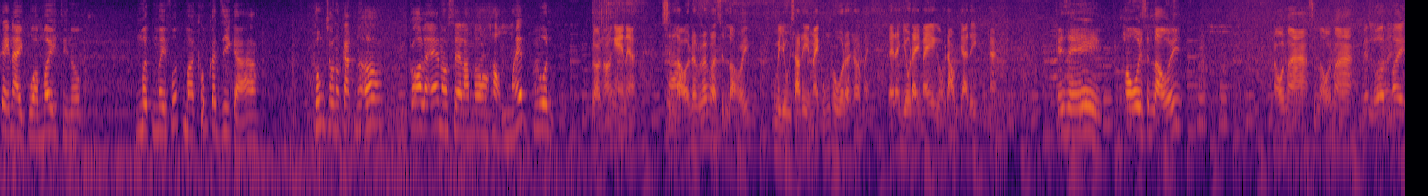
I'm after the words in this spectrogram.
Cái này của mây thì nó mất mấy phút mà không cắt gì cả. Không cho nó cắt nữa. Có lẽ nó sẽ làm nó hỏng hết luôn. Rồi nói nghe nè. Xin lỗi rất rất là xin lỗi. Mà dù sao thì may cũng thua rồi sao mày đây đây vô đây may gội đầu cha đi. Ha cái gì? Thôi xin lỗi. Nội mà xin lỗi mà. Biết luôn mây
